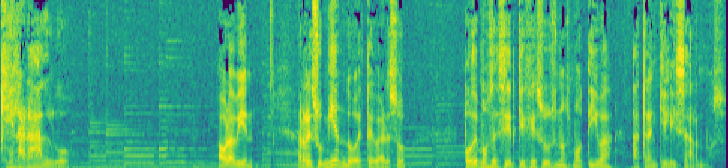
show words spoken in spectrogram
que Él hará algo. Ahora bien, resumiendo este verso, podemos decir que Jesús nos motiva a tranquilizarnos,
